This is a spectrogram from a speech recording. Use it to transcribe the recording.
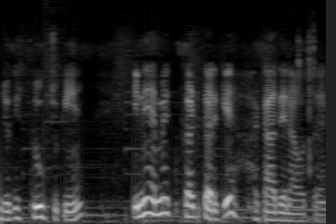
जो कि सूख चुकी हैं, इन्हें हमें कट करके हटा देना होता है।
